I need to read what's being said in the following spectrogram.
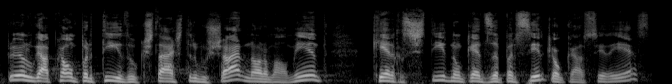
Em primeiro lugar, porque há um partido que está a estrebuchar normalmente, quer resistir, não quer desaparecer, que é o caso do CDS.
